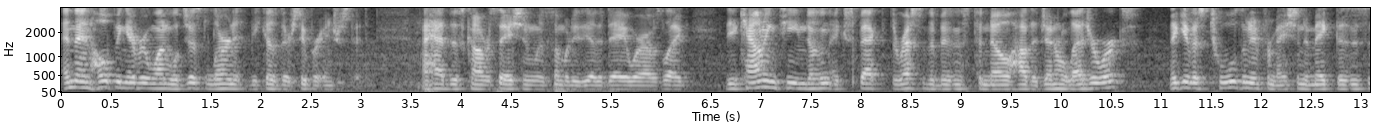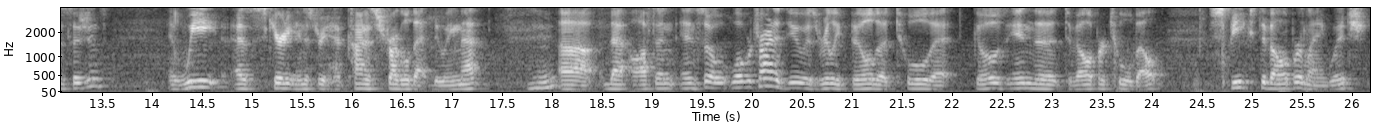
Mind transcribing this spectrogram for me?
and then hoping everyone will just learn it because they're super interested. I had this conversation with somebody the other day where I was like, the accounting team doesn't expect the rest of the business to know how the general ledger works. They give us tools and information to make business decisions. And we, as a security industry, have kind of struggled at doing that uh, that often. And so, what we're trying to do is really build a tool that goes in the developer tool belt, speaks developer language,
